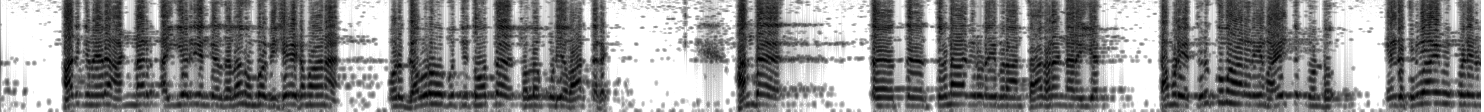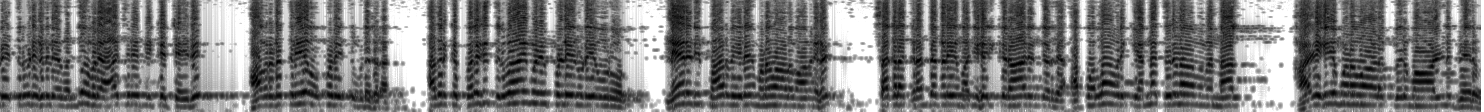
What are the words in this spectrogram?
அதுக்கு மேல அண்ணர் ஐயர் என்கிறதெல்லாம் ரொம்ப விசேஷமான ஒரு கௌரவ புத்தி தோத்த சொல்லக்கூடிய வார்த்தைகள். அந்த அஹ், தி- திருநாவீருடைய பிரான் திருக்குமாரரையும் அழைத்துக் கொண்டு இந்த திருவாயுமைப்பிள்ளையினுடைய திருவடிகளிலே வந்து அவரை ஆச்சரியமிக்க செய்து அவரிடத்திலேயே ஒப்படைத்து விடுகிறார். அதற்கு பிறகு திருவாய்மொழி பிள்ளையினுடைய ஒரு நேரடி பார்வையிலே மணவாள மாமனிகள் சகல கிரந்தங்களையும் அதிகரிக்கிறார் என்கிறது. அப்பெல்லாம் அவருக்கு என்ன திருநாமம் என்னால்? அழகிய மணவாள பெருமாள்னு பேர்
